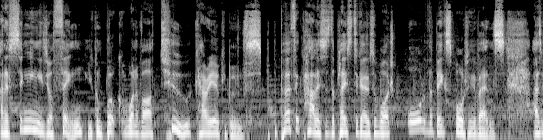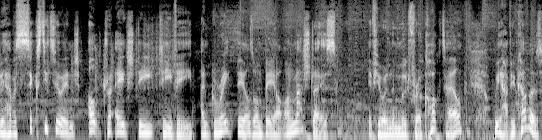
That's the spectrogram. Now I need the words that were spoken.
And if singing is your thing, you can book one of our two karaoke booths. The Perfect Palace is the place to go to watch all of the big sporting events, as we have a 62 inch Ultra HD TV and great deals on beer on match days. If you're in the mood for a cocktail, we have you covered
